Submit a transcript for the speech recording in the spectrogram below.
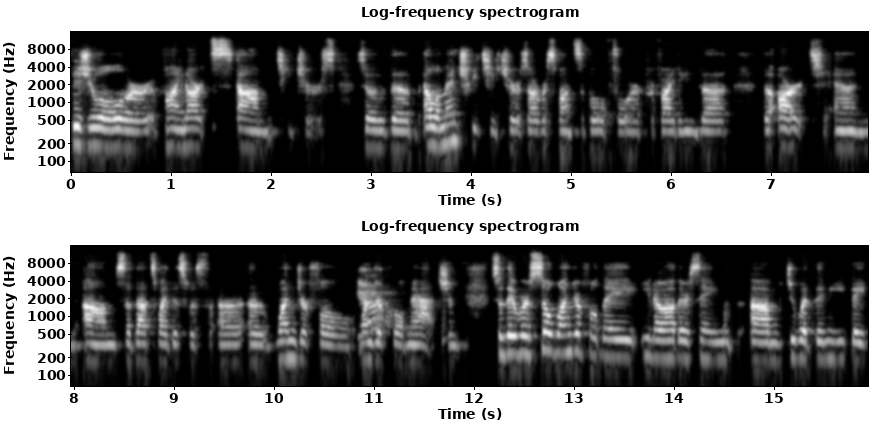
visual or fine arts um, teachers. So the elementary teachers are responsible for providing the, the art. And um, so that's why this was a, a wonderful, yeah. wonderful match. And so they were so wonderful. They, you know, how they're saying um, do what they need. They,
